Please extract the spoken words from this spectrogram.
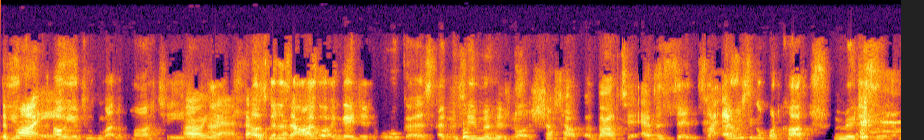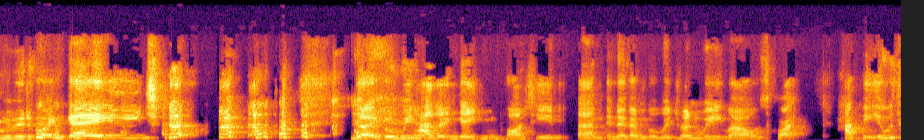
the you party. oh, you're talking about the party. Oh yeah. I was, was gonna say I got engaged in August, and Masooma has not shut up about it ever since. Like every single podcast, Mamuda got engaged. no, but we had an engagement party in um in November, which went really well. I was quite happy. It was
